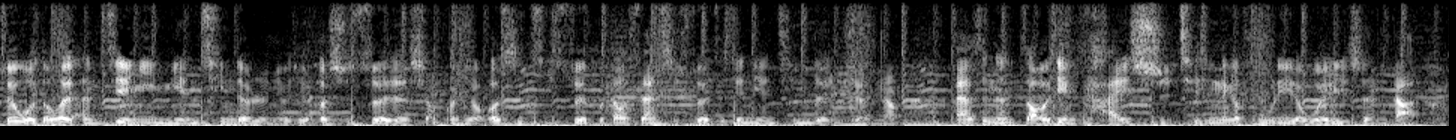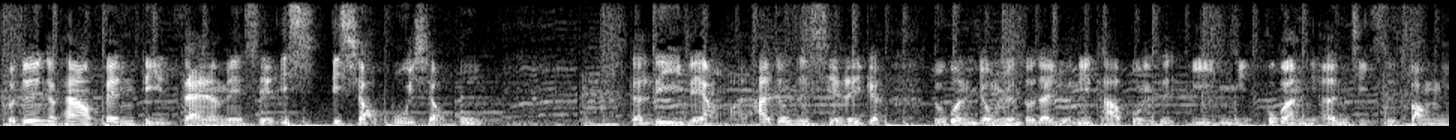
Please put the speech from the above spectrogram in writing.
所以我都会很建议年轻的人，尤其二十岁的小朋友、二十几岁不到三十岁这些年轻的人呢、他要是能早一点开始，其实那个复利的威力是很大。我最近就看到 Fendi 在那边写一一小步一小步的力量嘛，他就是写了一个，如果你永远都在原地踏步，你是一，你不管你 n 几次方你。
